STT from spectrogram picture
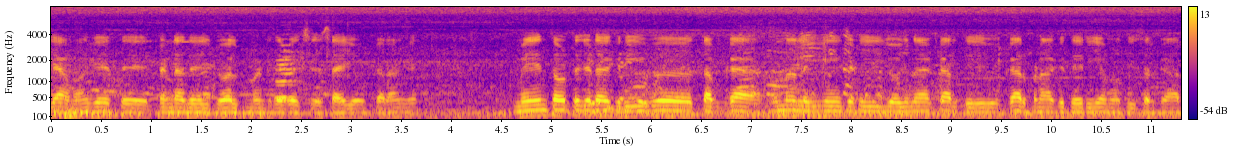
ਲਿਆਵਾਂਗੇ ਤੇ ਪਿੰਡਾਂ ਦੇ ਡਿਵੈਲਪਮੈਂਟ ਦੇ ਵਿੱਚ ਸਹਿਯੋਗ ਕਰਾਂਗੇ। ਮੇਨ ਤੌਰ ਤੇ ਜਿਹੜਾ ਗਰੀਬ ਤਬਕਾ ਉਹਨਾਂ ਲਈ ਜਿਹੜੀ ਯੋਜਨਾ ਘਰ ਦੀ ਘਰ ਬਣਾ ਕੇ ਦੇ ਰਹੀ ਹੈ ਮੋਦੀ ਸਰਕਾਰ।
